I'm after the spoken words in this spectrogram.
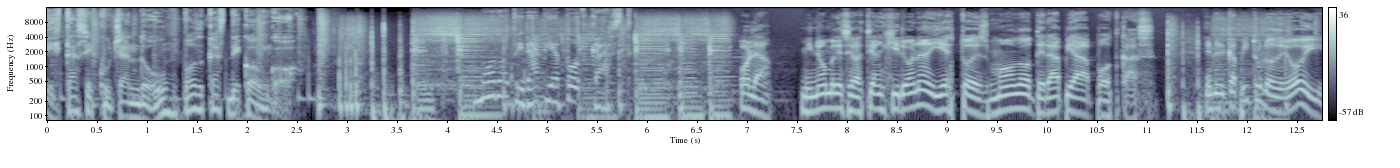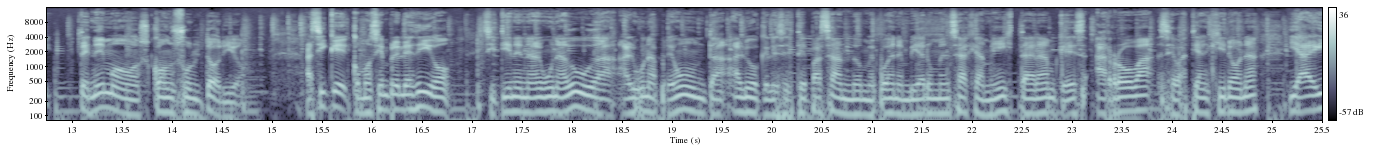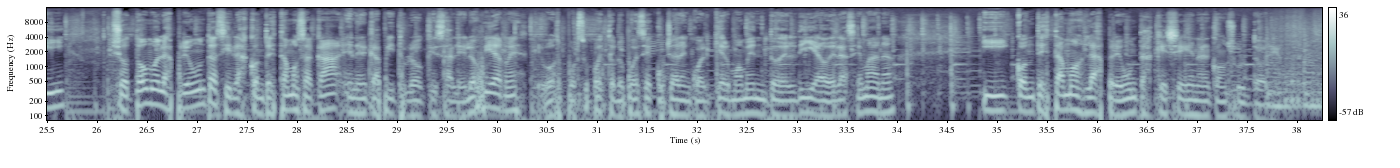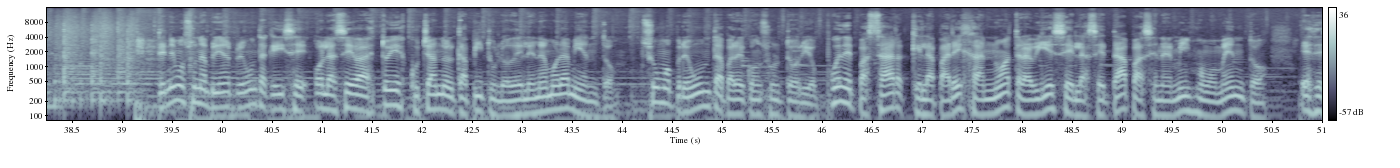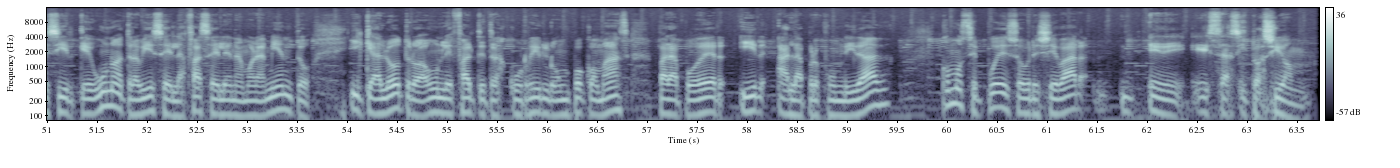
Estás escuchando un podcast de Congo. Modo Terapia Podcast. Hola, mi nombre es Sebastián Girona y esto es Modo Terapia Podcast. En el capítulo de hoy tenemos consultorio. Así que, como siempre les digo, si tienen alguna duda, alguna pregunta, algo que les esté pasando, me pueden enviar un mensaje a mi Instagram que es arroba Sebastián Girona y ahí yo tomo las preguntas y las contestamos acá en el capítulo que sale los viernes, que vos por supuesto lo podés escuchar en cualquier momento del día o de la semana, y contestamos las preguntas que lleguen al consultorio. Tenemos una primera pregunta que dice, hola Seba, estoy escuchando el capítulo del enamoramiento. Sumo pregunta para el consultorio, ¿puede pasar que la pareja no atraviese las etapas en el mismo momento? Es decir, que uno atraviese la fase del enamoramiento y que al otro aún le falte transcurrirlo un poco más para poder ir a la profundidad. ¿Cómo se puede sobrellevar eh, esa situación?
